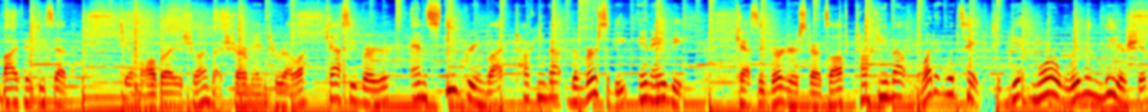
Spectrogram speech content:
557. Tim Albright is joined by Charmaine Torella, Cassie Berger, and Steve Greenblatt talking about diversity in AV. Cassie Berger starts off talking about what it will take to get more women leadership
